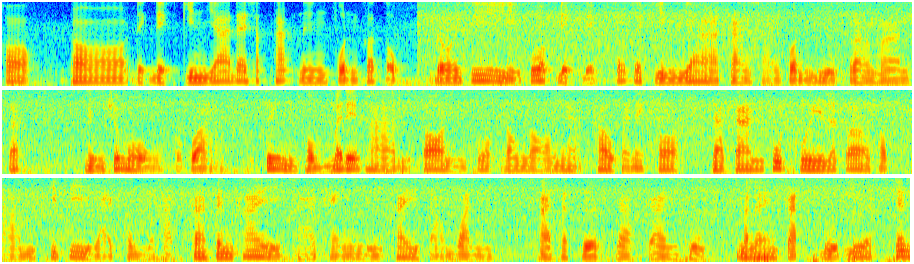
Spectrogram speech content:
คอก พอเด็กๆกินหญ้าได้สักพักหนึ่งฝนก็ตก โดยที่พวกเด็กๆก็จะกินหญ้ากลางสายฝนอยู่ประมาณสักหนึ่งชั่วโมงกว่าๆซึ่งผมไม่ได้พาหรือต้อนพวกน้องๆเนี่ยเข้าไปในคอก จากการพูดคุยแล้วก็สอบถามพี่ๆหลายคนนะครับ การเป็นไข้ขาแข็งหรือไข้ 3 วัน อาจจะเกิดจากการถูกแมลงกัดดูดเลือด เช่น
